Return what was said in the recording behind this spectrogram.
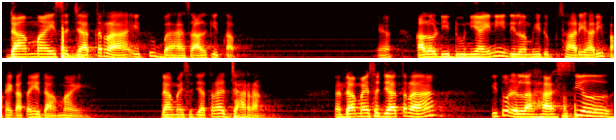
Damai sejahtera itu bahasa Alkitab. Ya, kalau di dunia ini dalam hidup sehari-hari pakai katanya damai. Damai sejahtera jarang. Nah damai sejahtera itu adalah hasil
